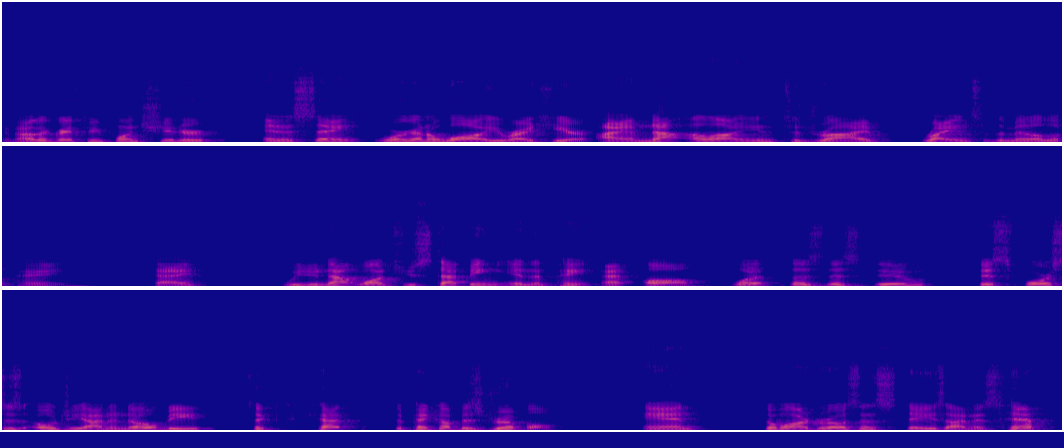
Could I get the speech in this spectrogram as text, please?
another great three point shooter, and is saying, We're going to wall you right here. I am not allowing you to drive right into the middle of the paint. Okay? We do not want you stepping in the paint at all. What does this do? This forces OG Anunoby to, cut, to pick up his dribble. And DeMar DeRozan stays on his hip.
